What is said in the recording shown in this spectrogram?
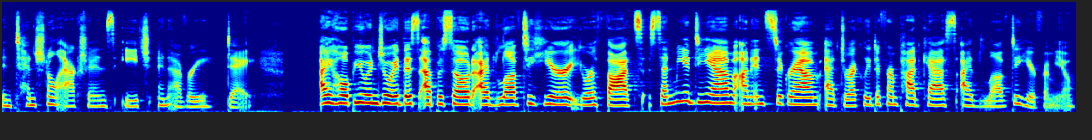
intentional actions each and every day. I hope you enjoyed this episode. I'd love to hear your thoughts. Send me a DM on Instagram at Directly Different Podcasts. I'd love to hear from you.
